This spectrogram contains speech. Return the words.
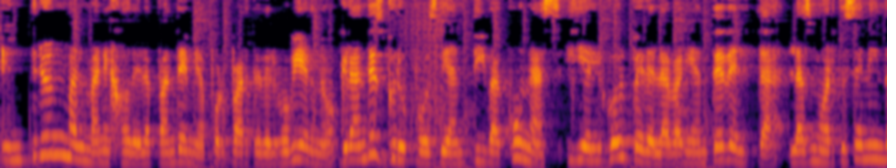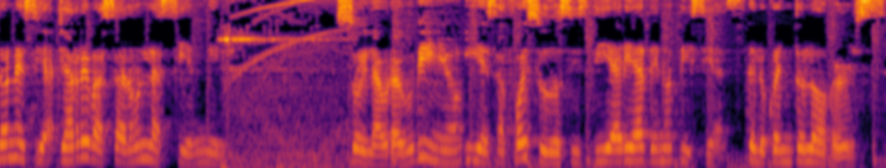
Entre un mal manejo de la pandemia por parte del gobierno, grandes grupos de antivacunas y el golpe de la variante Delta, las muertes en Indonesia ya rebasaron las 100.000. Soy Laura Guriño y esa fue su dosis diaria de noticias. Te lo cuento, lovers.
